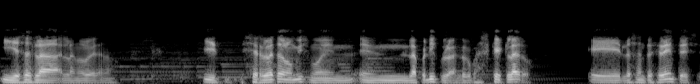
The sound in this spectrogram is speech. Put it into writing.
Y esa es la, novela, ¿no? Y se relata lo mismo en, en la película. Lo que pasa es que, claro, eh, los antecedentes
